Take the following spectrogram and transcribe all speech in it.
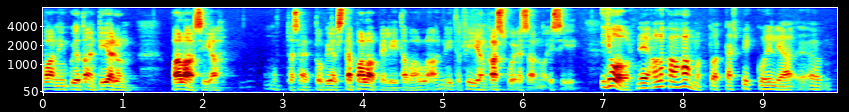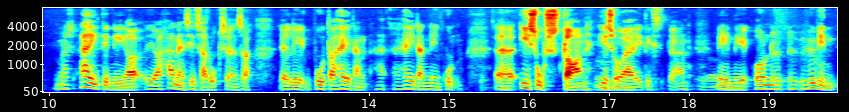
vaan niin kuin jotain tiedon palasia, mutta sä et ole vielä sitä palapeliä tavallaan, niitä Fian kasvoja sanoisiin. Joo, ne alkaa hahmottua tässä pikkuhiljaa myös äitini ja, ja hänen sisaruksensa, eli puhutaan heidän, heidän niin kuin, ä, isustaan, mm-hmm. isoäitistään, niin, niin on hyvin,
